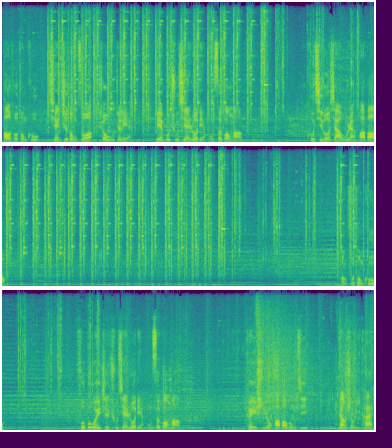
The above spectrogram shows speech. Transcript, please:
抱头痛哭，前置动作，手捂着脸，脸部出现弱点红色光芒，哭泣落下污染花苞。捧腹痛哭，腹部位置出现弱点红色光芒，可以使用花苞攻击，让手移开。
